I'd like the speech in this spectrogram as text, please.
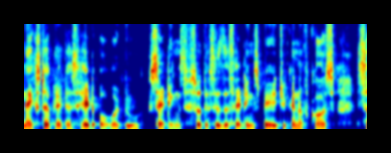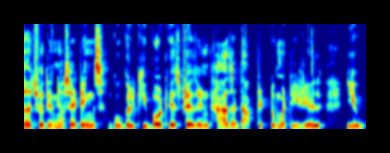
Next up, let us head over to settings. So this is the settings page. You can of course search within your settings. Google keyboard is present, has adapted to material you.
